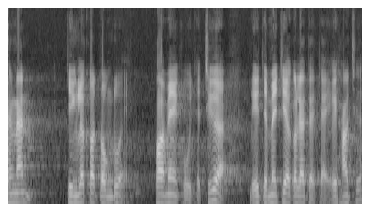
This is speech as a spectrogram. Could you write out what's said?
ทั้งนั้น จริงแล้วก็ตรงด้วย พ่อแม่ครูจะเชื่อ หรือจะไม่เชื่อก็แล้วแต่ใจเอ้ยเขาเชื่อ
